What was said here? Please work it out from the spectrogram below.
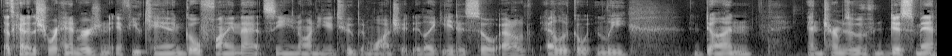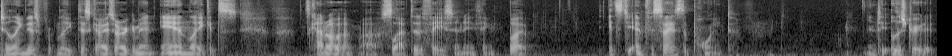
that's kind of the shorthand version. If you can go find that scene on youtube and watch it, it like it is so elo- eloquently done in terms of dismantling this like this guy's argument and like it's it's kind of a, a slap to the face and anything but it's to emphasize the point and to illustrate it.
